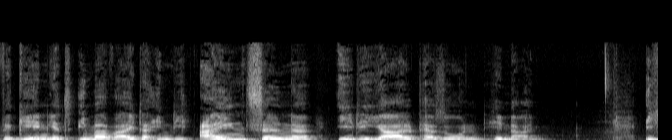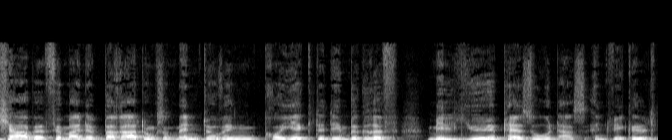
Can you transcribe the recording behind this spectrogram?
wir gehen jetzt immer weiter in die einzelne Idealperson hinein. Ich habe für meine Beratungs- und Mentoring-Projekte den Begriff Milieupersonas entwickelt,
